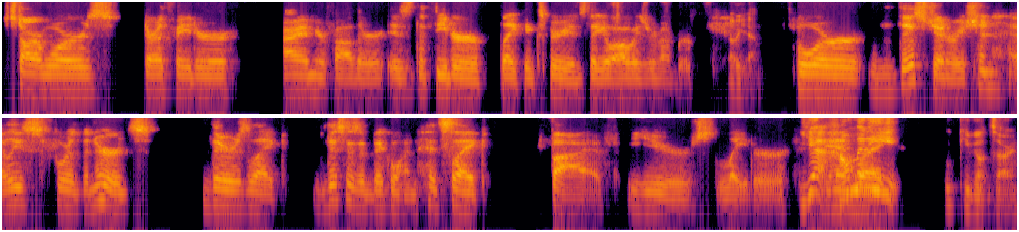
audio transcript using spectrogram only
Star Wars, Darth Vader, I am your father is the theater like experience that you'll always remember. Oh yeah. For this generation, at least for the nerds, there's like this is a big one. It's like five years later. Yeah. how many? Like, keep going. Sorry.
